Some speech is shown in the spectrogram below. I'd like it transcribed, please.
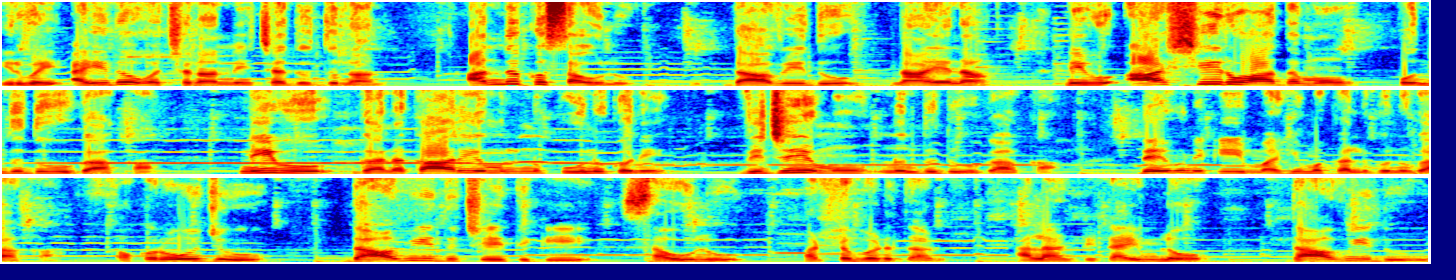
ఇరవై ఐదో వచనాన్ని చదువుతున్నాను. అందుకు సౌలు దావీదు నాయన నీవు ఆశీర్వాదము పొందుదువుగాక నీవు ఘనకార్యములను పూనుకొని విజయము నొందుదువుగాక దేవునికి మహిమ కలుగునుగాక. ఒకరోజు దావీదు చేతికి సౌలు పట్టబడతాడు. అలాంటి టైంలో దావీదు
